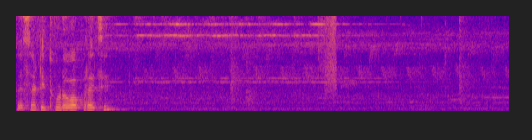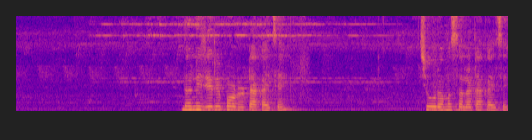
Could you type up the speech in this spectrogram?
त्यासाठी थोडं वापरायचे धने जिरे पावडर टाकायचे. चिवडा मसाला टाकायचे.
